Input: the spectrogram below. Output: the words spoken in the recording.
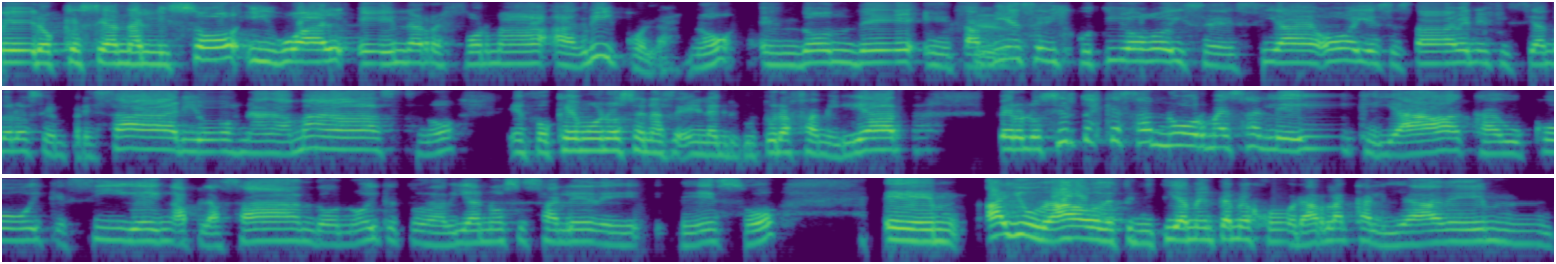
pero que se analizó igual en la reforma agrícola, ¿no? En donde eh, también se discutió y se decía, oye, se estaba beneficiando a los empresarios, nada más, ¿no? Enfoquémonos en la, en la, agricultura familiar. Pero lo cierto es que esa norma, esa ley que ya caducó y que siguen aplazando, ¿no? Y que todavía no se sale de, de eso, eh, ha ayudado definitivamente a mejorar la calidad de mm,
